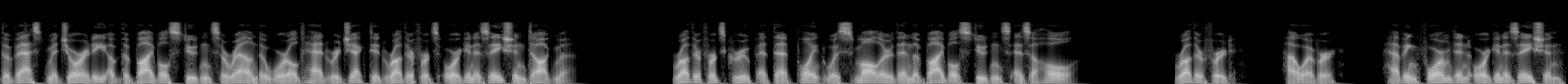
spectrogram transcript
the vast majority of the Bible students around the world had rejected Rutherford's organization dogma. Rutherford's group at that point was smaller than the Bible students as a whole. Rutherford, however, having formed an organization,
